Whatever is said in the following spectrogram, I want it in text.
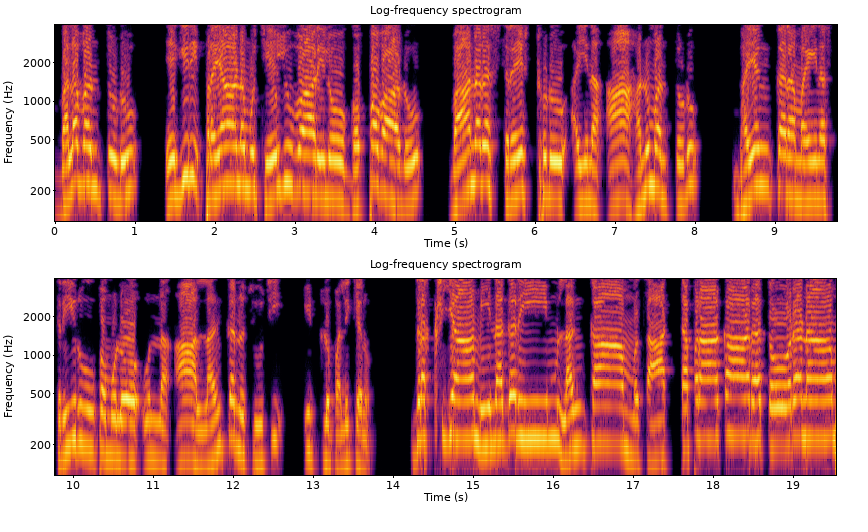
బలవంతుడు ఎగిరి ప్రయాణము చేయువారిలో గొప్పవాడు వానర శ్రేష్ఠుడు అయిన ఆ హనుమంతుడు భయంకరమైన స్త్రీ రూపములో ఉన్న ఆ లంకను చూచి ఇట్లు పలికెను. ద్రక్ష్యామి నగరీం లంకాం సాట్టప్రాకార తోరణాం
